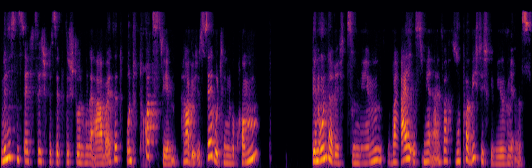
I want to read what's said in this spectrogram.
mindestens 60 bis 70 Stunden gearbeitet und trotzdem habe ich es sehr gut hinbekommen, den Unterricht zu nehmen, weil es mir einfach super wichtig gewesen ist.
